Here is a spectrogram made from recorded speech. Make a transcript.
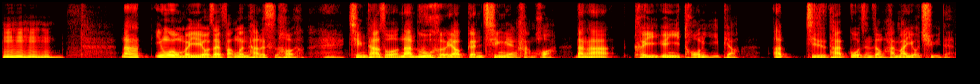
嗯哼哼哼，那因为我们也有在访问他的时候，请他说，那如何要跟青年喊话，让他可以愿意投你一票啊？其实他过程中还蛮有趣的。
